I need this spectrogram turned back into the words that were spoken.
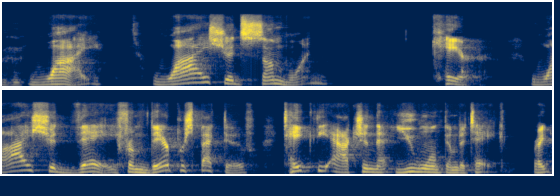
Mm-hmm. Why? Why should someone care? why should they, from their perspective, take the action that you want them to take? Right?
